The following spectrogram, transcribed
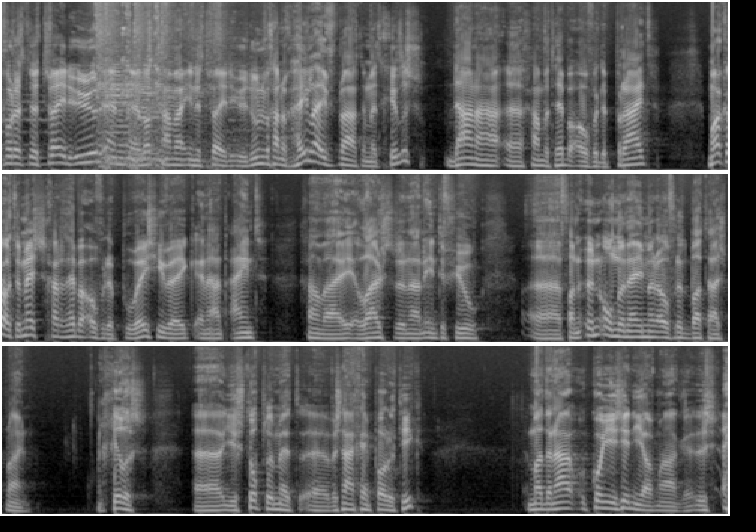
Voor het eh, tweede uur. En uh, wat gaan wij in het tweede uur doen? We gaan nog heel even praten met Gilles. Daarna uh, gaan we het hebben over de Pride. Marco Temes gaat het hebben over de Poëzieweek. En aan het eind gaan wij luisteren naar een interview... van een ondernemer over het Badhuisplein. Gilles, je stopte met... we zijn geen politiek. Maar daarna kon je je zin niet afmaken. Dus...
